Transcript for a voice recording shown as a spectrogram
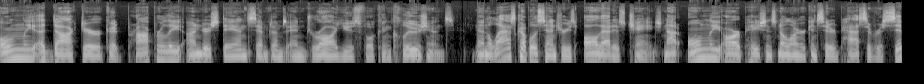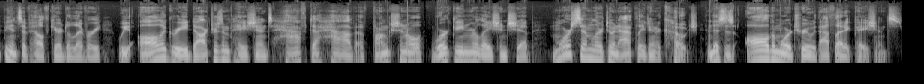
only a doctor could properly understand symptoms and draw useful conclusions. Now, in the last couple of centuries, all that has changed. Not only are patients no longer considered passive recipients of healthcare delivery, we all agree doctors and patients have to have a functional working relationship more similar to an athlete and a coach. And this is all the more true with athletic patients.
